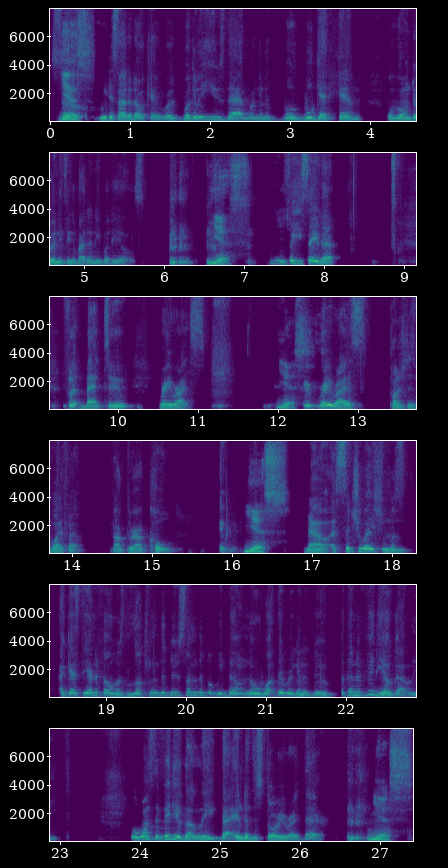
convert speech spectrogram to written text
So Yes. we decided, okay, we're, we're going to use that, and we're going to we'll we'll get him. We won't do anything about anybody else. Yes, So you say that. Flip back to Ray Rice. yes, Ray Rice punched his wife out, knocked her out cold. It, yes, Now, a situation was, I guess the NFL was looking to do something, but we don't know what they were going to do. But then the video got leaked. Well, once the video got leaked, that ended the story right there. yes,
